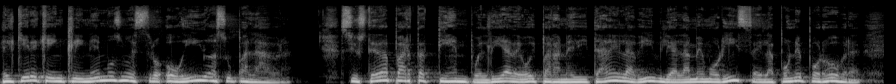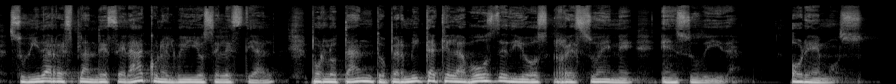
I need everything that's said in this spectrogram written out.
Él quiere que inclinemos nuestro oído a su palabra. Si usted aparta tiempo el día de hoy para meditar en la Biblia, la memoriza y la pone por obra, su vida resplandecerá con el brillo celestial. Por lo tanto, permita que la voz de Dios resuene en su vida. Oremos.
